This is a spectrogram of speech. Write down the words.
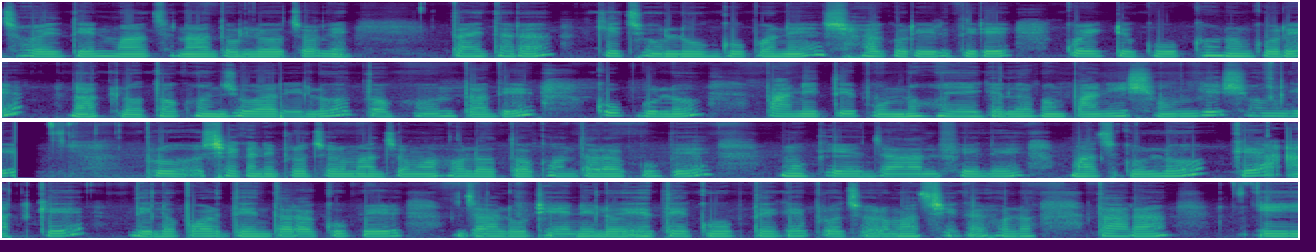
ছয় দিন মাছ না ধরলেও চলে। তাই তারা কিছু লোক গোপনে সাগরের তীরে কয়েকটি কূপ খনন করে রাখল। তখন জোয়ার এলো, তখন তাদের কূপগুলো পানিতে পূর্ণ হয়ে গেল এবং পানির সঙ্গে সঙ্গে সেখানে প্রচুর মাছ জমা হলো। তখন তারা কূপে মুখে জাল ফেলে মাছগুলোকে আটকে দিল। পরদিন তারা কূপের জাল উঠিয়ে নিল। এতে কূপ থেকে প্রচুর মাছ শিকার হলো। তারা এই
